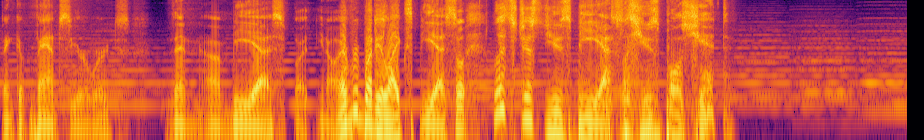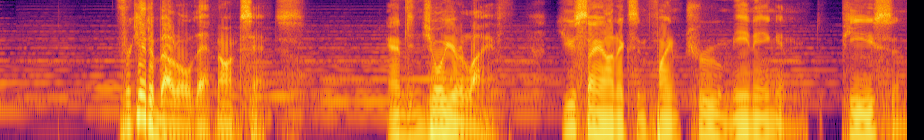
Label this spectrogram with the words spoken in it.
think of fancier words than uh, BS, but you know, everybody likes BS. So let's just use BS. Let's use bullshit. Forget about all that nonsense and enjoy your life. Use psionics and find true meaning and peace and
